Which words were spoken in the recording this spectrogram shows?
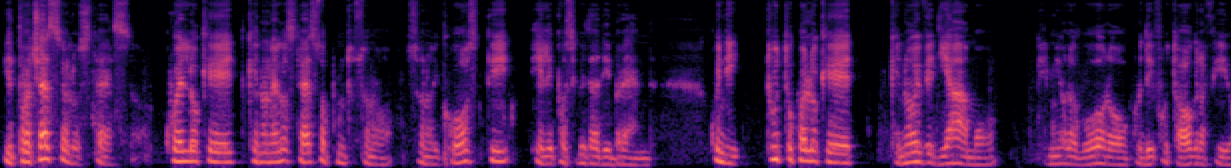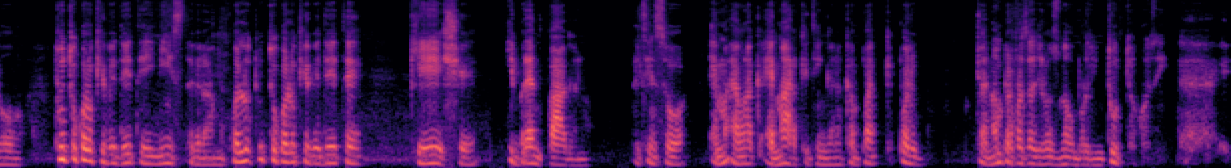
il, processo è lo stesso. Quello che, che non è lo stesso appunto sono, sono, i costi e le possibilità di brand. Quindi tutto quello che, che noi vediamo, il mio lavoro, quello dei fotografi o tutto quello che vedete in Instagram, quello, tutto quello che vedete che esce, i brand pagano. Nel senso è, è, una, è marketing, è una campagna che poi, cioè non per forza dello snowboard, in tutto così. Eh,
